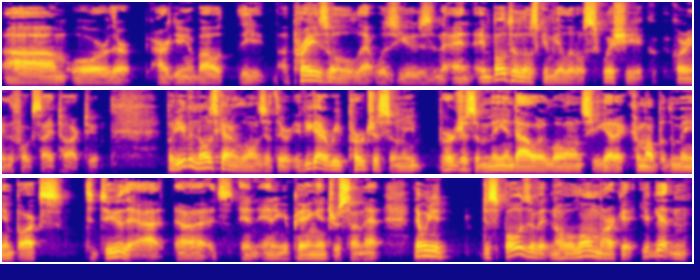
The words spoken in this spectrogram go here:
um, or they're arguing about the appraisal that was used. And, and, and both of those can be a little squishy, according to the folks I talked to. But even those kind of loans, if they're if you got to repurchase them, you purchase a million dollar loan, so you got to come up with a million bucks to do that. Uh, it's and, and you're paying interest on that. Then when you dispose of it in the whole loan market, you're getting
